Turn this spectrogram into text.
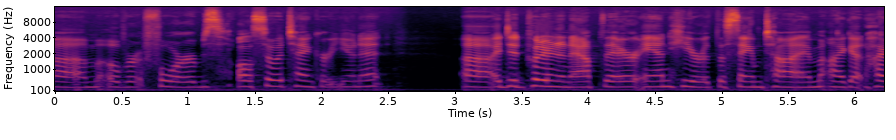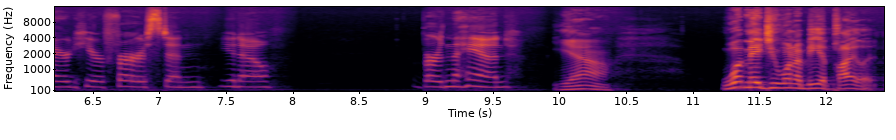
um, over at Forbes, also a tanker unit. Uh, I did put in an app there and here at the same time. I got hired here first, and you know, bird in the hand. Yeah. What made you want to be a pilot?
